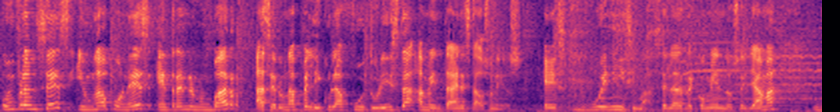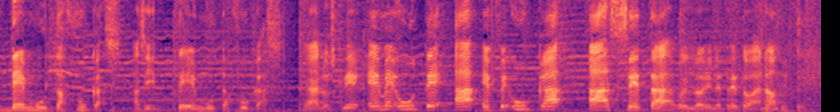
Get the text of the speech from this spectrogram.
Un francés y un japonés entran en un bar a hacer una película futurista ambientada en Estados Unidos. Es buenísima, se las recomiendo. Se llama The Mutafukas, así, The Mutafukas. O sea, lo escribe M-U-T-A-F-U-K-A-Z, pues lo diletré toda, ¿no?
